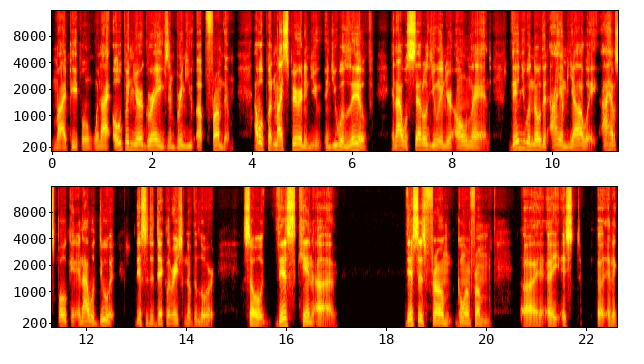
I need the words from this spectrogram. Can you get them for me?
my people, when I open your graves and bring you up from them. I will put my spirit in you, and you will live, and I will settle you in your own land. Then you will know that I am Yahweh. I have spoken, and I will do it. This is the declaration of the Lord. So this can uh this is from going from uh a, a uh, an,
